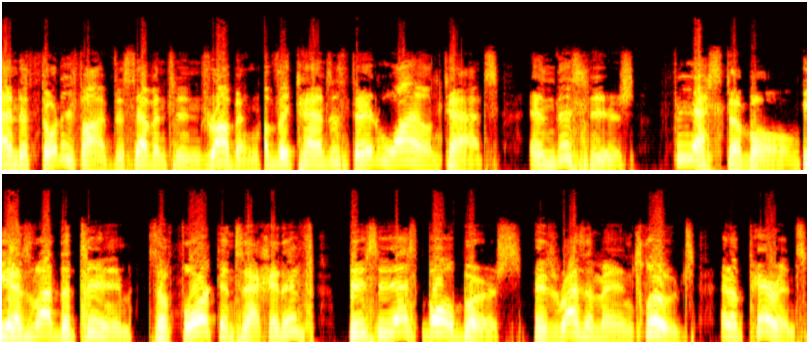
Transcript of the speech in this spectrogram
and a 35 to 17 drubbing of the Kansas State Wildcats in this year's Fiesta Bowl. He has led the team to four consecutive BCS Bowl berths. His resume includes an appearance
